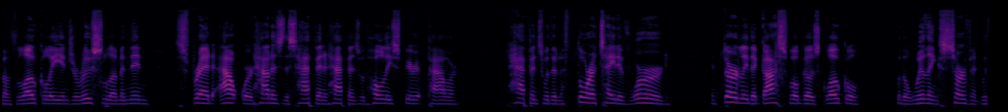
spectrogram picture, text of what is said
both locally in Jerusalem and then spread outward? How does this happen? It happens with Holy Spirit power, it happens with an authoritative word. And thirdly, the gospel goes global with a willing servant, with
